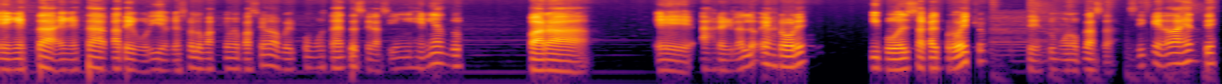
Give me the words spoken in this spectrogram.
en esta, en esta categoría, que eso es lo más que me apasiona, ver cómo esta gente se la siguen ingeniando para eh, arreglar los errores y poder sacar provecho de su monoplaza. Así que nada, gente,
